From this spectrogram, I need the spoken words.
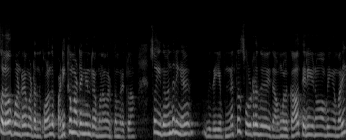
செலவு பண்ணுறேன் பட் அந்த குழந்தை படிக்க மாட்டேங்கிற மன வருத்தம் இருக்கலாம். ஸோ இதை வந்து நீங்கள் இது என்னத்த சொல்கிறது இது அவங்களுக்காக தெரியணும் அப்படிங்கிற மாதிரி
